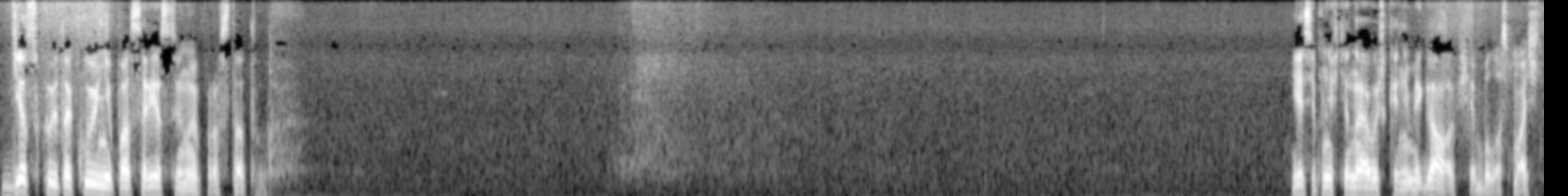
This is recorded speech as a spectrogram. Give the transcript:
детскую такую непосредственную простоту. Если бы нефтяная вышка не мигала, вообще было смачно.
